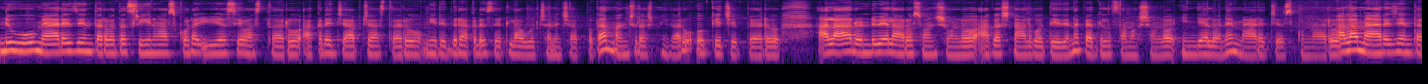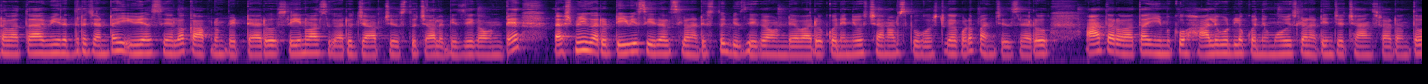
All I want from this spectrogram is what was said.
నువ్వు మ్యారేజ్ అయిన తర్వాత శ్రీనివాస్ కూడా యుఎస్ఏ వస్తారు. అక్కడే జాబ్ చేస్తారు. మీరిద్దరు అక్కడే సెటిల్ అవ్వచ్చు అని చెప్పగా మంచు లక్ష్మి గారు ఓకే చెప్పారు. అలా రెండు వేల ఆరో సంవత్సరంలో ఆగస్టు నాలుగో తేదీన పెద్దల సమక్షంలో ఇండియాలోనే మ్యారేజ్ చేసుకున్నారు. అలా మ్యారేజ్ అయిన తర్వాత వీరిద్దరి జంట యుఎస్ఏలో కాపురం పెట్టారు. శ్రీనివాస్ గారు జాబ్ చేస్తూ చాలా బిజీగా ఉంటే లక్ష్మి గారు టీవీ సీరియల్స్లో నటిస్తూ బిజీగా ఉండేవారు. కొన్ని న్యూస్ ఛానల్స్కి హోస్ట్గా కూడా పనిచేశారు. ఆ తర్వాత ఈమెకు హాలీవుడ్లో కొన్ని మూవీస్లో నటించే ఛాన్స్ రావడంతో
